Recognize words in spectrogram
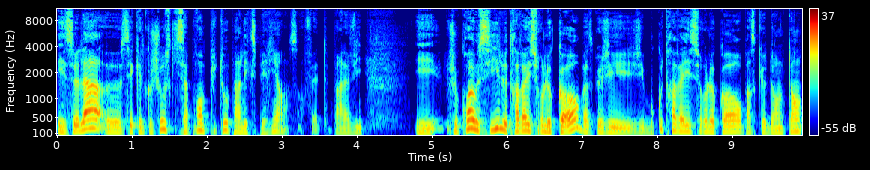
Et cela, euh, c'est quelque chose qui s'apprend plutôt par l'expérience, en fait, par la vie. Et je crois aussi le travail sur le corps, parce que j'ai beaucoup travaillé sur le corps, parce que dans le temps,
